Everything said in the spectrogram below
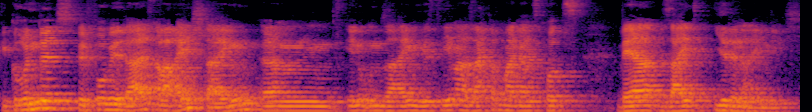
gegründet. Bevor wir da jetzt aber einsteigen ähm, in unser eigentliches Thema, sagt doch mal ganz kurz, wer seid ihr denn eigentlich?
